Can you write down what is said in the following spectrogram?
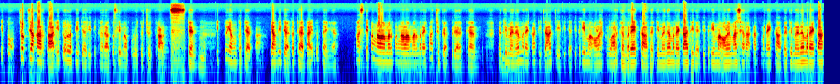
Itu Yogyakarta itu lebih dari 357 trans dan hmm. itu yang terdata. Yang tidak terdata itu banyak. Pasti pengalaman-pengalaman mereka juga beragam. Bagaimana mereka dicaci, tidak diterima oleh keluarga mereka, bagaimana mereka tidak diterima oleh masyarakat mereka, bagaimana mereka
